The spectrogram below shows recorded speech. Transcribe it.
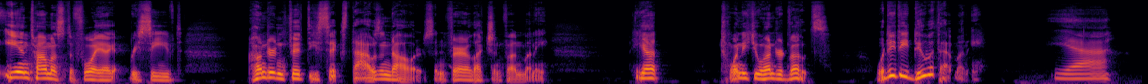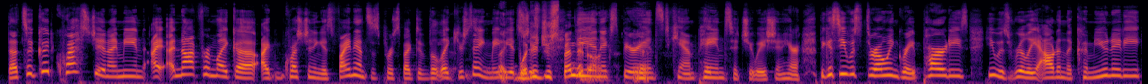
Ean Thomas Tafoya received $156,000 in fair election fund money. He got 2,200 votes. What did he do with that money? Yeah. That's a good question. I mean, I not from like a I'm questioning his finances perspective, but like you're saying, maybe Like, it's what just did you spend the inexperienced campaign situation here because he was throwing great parties. He was really out in the community.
